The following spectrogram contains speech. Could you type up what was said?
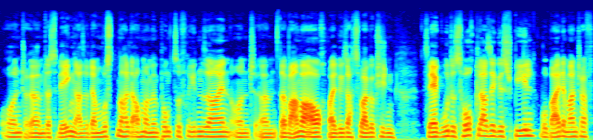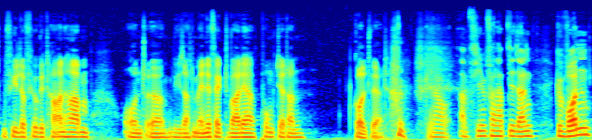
Und ähm, deswegen, also da mussten wir halt auch mal mit dem Punkt zufrieden sein. Und ähm, da waren wir auch, weil wie gesagt, es war wirklich ein sehr gutes, hochklassiges Spiel, wo beide Mannschaften viel dafür getan haben. Und äh, wie gesagt, im Endeffekt war der Punkt ja dann Gold wert. Genau, auf jeden Fall habt ihr dann gewonnen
